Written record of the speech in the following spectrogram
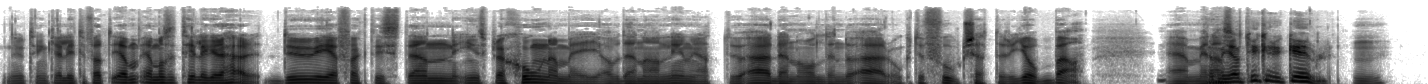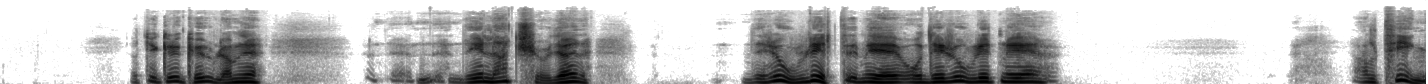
Nu tänker jag lite, för att jag, jag måste tillägga det här. Du är faktiskt en inspiration av mig av den anledningen att du är den åldern du är och du fortsätter jobba. Eh, Ja, medans- men jag tycker det är kul. Mm. Jag tycker det är kul. Ja, men det, det är lattjo. Det, är- roligt med, och det är roligt med allting.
